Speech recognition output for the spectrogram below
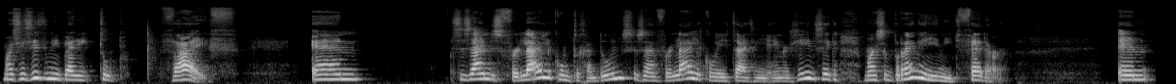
Maar ze zitten niet bij die top 5. En ze zijn dus verleidelijk om te gaan doen. Ze zijn verleidelijk om je tijd en je energie in te steken. Maar ze brengen je niet verder. En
